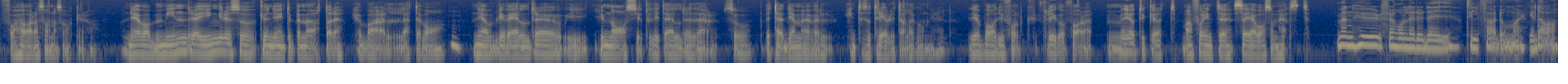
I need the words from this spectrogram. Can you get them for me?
få höra sådana saker. När jag var mindre, yngre, så kunde jag inte bemöta det. Jag bara lät det vara. När jag blev äldre, i gymnasiet och lite äldre där, så betedde jag mig väl inte så trevligt alla gånger heller. Jag bad ju folk flyga och fara. Men jag tycker att man får inte säga vad som helst. Men hur förhåller du dig till fördomar idag?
